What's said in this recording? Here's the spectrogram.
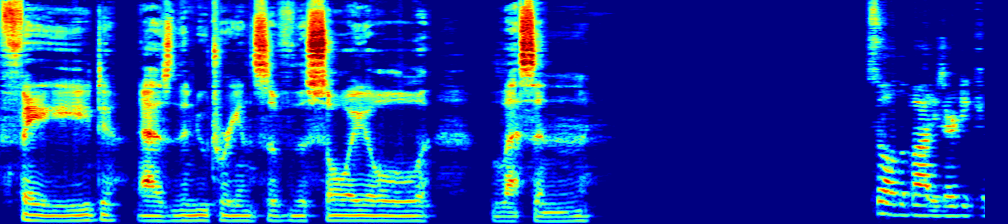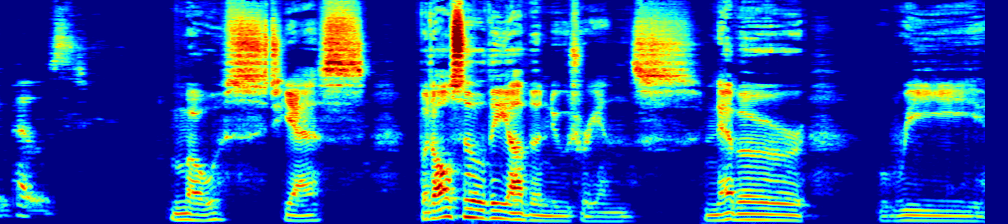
fade as the nutrients of the soil lessen. So all the bodies are decomposed. Most, yes, but also the other nutrients. Never repaired,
